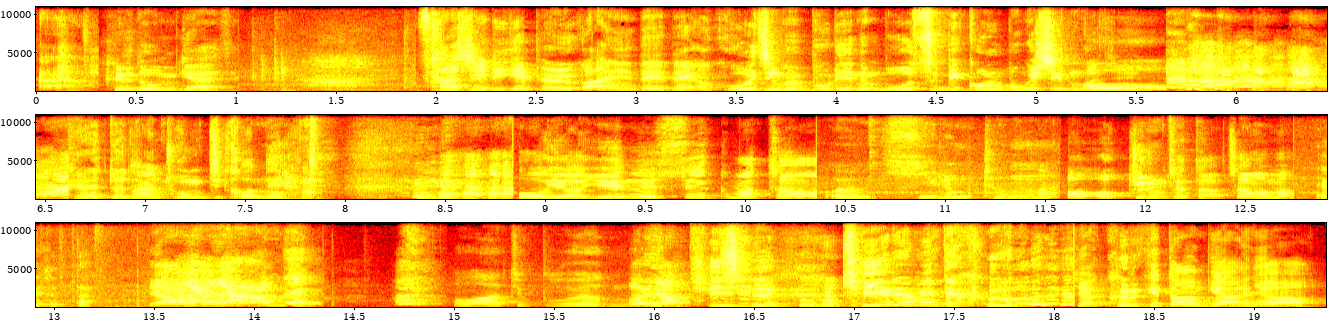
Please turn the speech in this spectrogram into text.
아, 그래도 옮겨야 돼 사실 이게 별거 아닌데 내가 고집을 부리는 모습이 꼴 보기 싫은 거지 어. 그래도 난 종지 꺼내야 돼 어 야 얘는 새끄맣다 어, 여기 기름 튀었나? 어 어 기름 튀었다 잠깐만 내가 딱. 야 야 야 안 돼 어, 아직 뿌였네. 어 야 뒤질래 기름인데 그거 야 그렇게 따은 게 아니야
